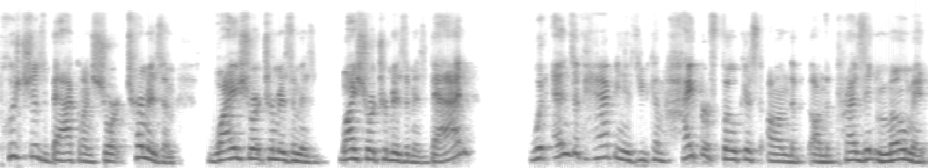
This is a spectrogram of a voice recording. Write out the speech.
pushes back on short-termism. Why short-termism is why short-termism is bad? What ends up happening is you become hyper-focused on the on the present moment.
